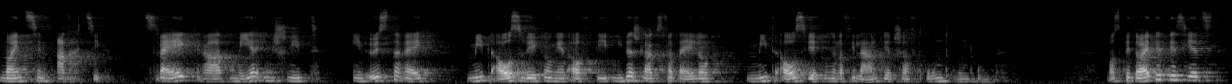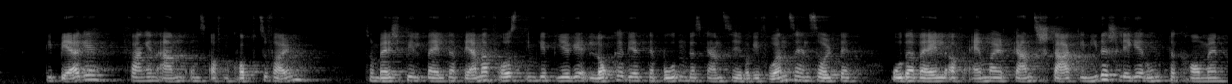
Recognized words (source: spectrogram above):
1980 zwei Grad mehr im Schnitt in Österreich mit Auswirkungen auf die Niederschlagsverteilung, mit Auswirkungen auf die Landwirtschaft und, und, und. Was bedeutet das jetzt? Die Berge fangen an, uns auf den Kopf zu fallen. Zum Beispiel, weil der Permafrost im Gebirge locker wird, der Boden das Ganze aber gefroren sein sollte, oder weil auf einmal ganz starke Niederschläge runterkommen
